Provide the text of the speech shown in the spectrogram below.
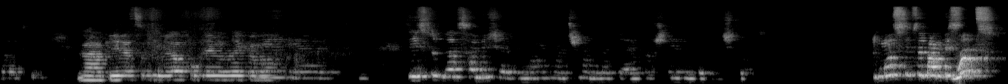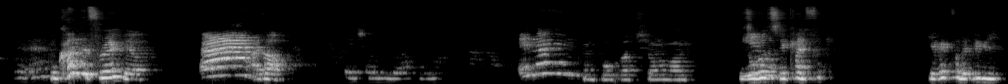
weiß ich. Ja, okay, jetzt sind die WLAN-Probleme weg, aber. Siehst du, das habe ich halt immer. Manchmal bleibt er einfach stehen und bin ich tot. Du musst jetzt immer ein bisschen. What? Wo kann der Frank her? Ah! Alter. Ich habe ihn gemacht. Ey, nein! Und wo greift dich auch noch an? Wieso holst du dir kein Fick? Geh weg von der Bibi.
